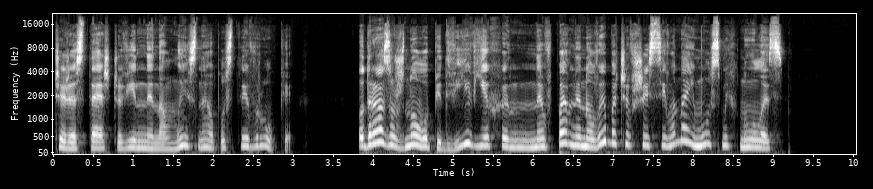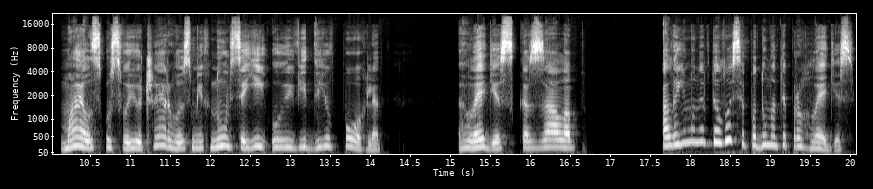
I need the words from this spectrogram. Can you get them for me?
через те, що він ненавмисне опустив руки. Одразу ж знову підвів їх, невпевнено вибачившись, і вона йому усміхнулась. Майлз у свою чергу усміхнувся їй у відвів погляд. Гледіс сказала б, але йому не вдалося подумати про Гледіс.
